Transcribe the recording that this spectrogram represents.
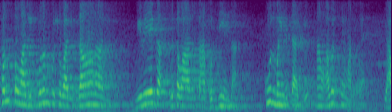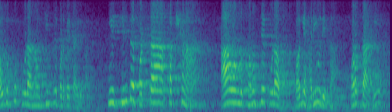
ಸ್ವಲ್ಪವಾಗಿ ಕುಲಂಕುಷವಾಗಿ ನಿಧಾನವಾಗಿ ವಿವೇಕಯುತವಾದಂತಹ ಬುದ್ಧಿಯಿಂದ ಕೂಲ್ ಮೈಂಡೆಡ್ ಆಗಿ ನಾವು ಆಲೋಚನೆ ಮಾಡಿದ್ರೆ ಯಾವುದಕ್ಕೂ ಕೂಡ ನಾವು ಚಿಂತೆ ಪಡಬೇಕಾಗಿಲ್ಲ. ನೀವು ಚಿಂತೆ ಪಟ್ಟ ತಕ್ಷಣ ಆ ಒಂದು ಸಮಸ್ಯೆ ಕೂಡ ಬಗೆಹರಿಯುವುದಿಲ್ಲ. ಹೊರತಾಗಿ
